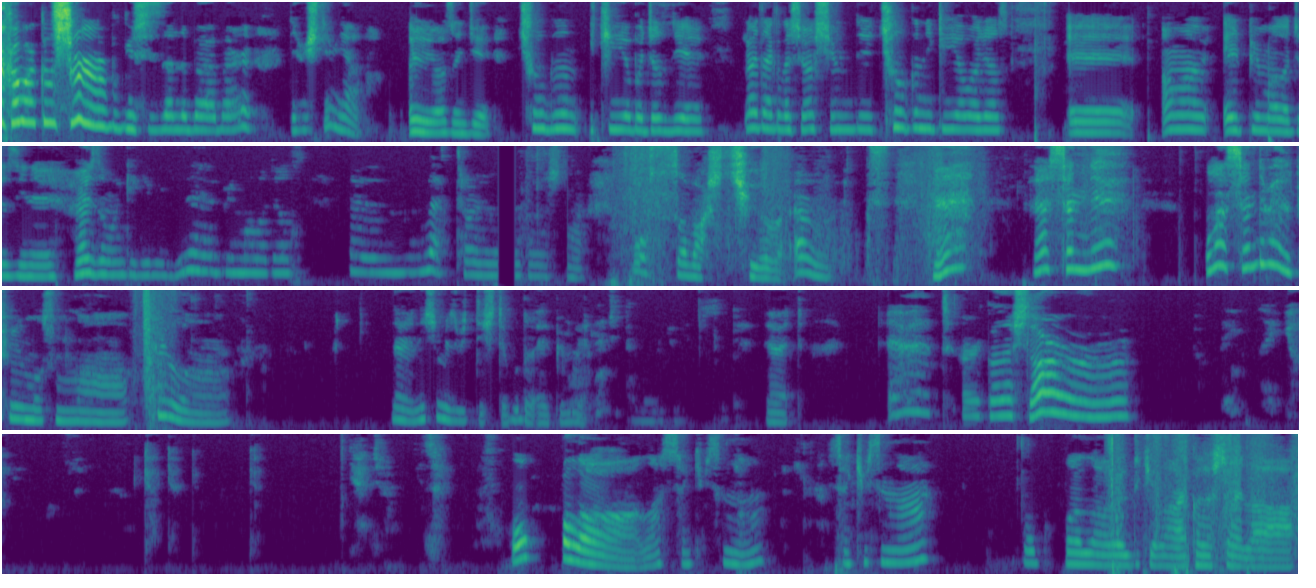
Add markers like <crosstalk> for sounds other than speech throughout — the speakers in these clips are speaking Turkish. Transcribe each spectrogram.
Merhaba arkadaşlar. Bugün sizlerle beraber demiştim ya e, az önce çılgın 2 yapacağız diye. Evet arkadaşlar şimdi çılgın 2 yapacağız. E, ama el primo alacağız yine. Her zamanki gibi yine el primo alacağız. Evet arkadaşlar. O savaşçı. Evet. Ne? Ya sen ne? Ulan sen de mi el primosun la? Tüh Ne işimiz bitti işte. Bu da el. Evet. Evet arkadaşlar. Hoppala. Lan sen kimsin lan? Sen kimsin lan? Hoppala öldük ya arkadaşlar la.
